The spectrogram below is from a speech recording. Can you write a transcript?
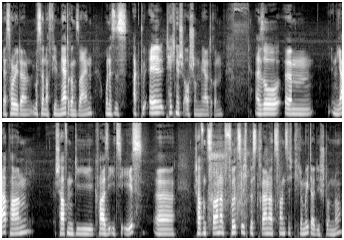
ja sorry, dann muss ja noch viel mehr drin sein. Und es ist aktuell technisch auch schon mehr drin. Also ähm, in Japan schaffen die quasi ICEs, äh, schaffen 240 bis 320 Kilometer die Stunde,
